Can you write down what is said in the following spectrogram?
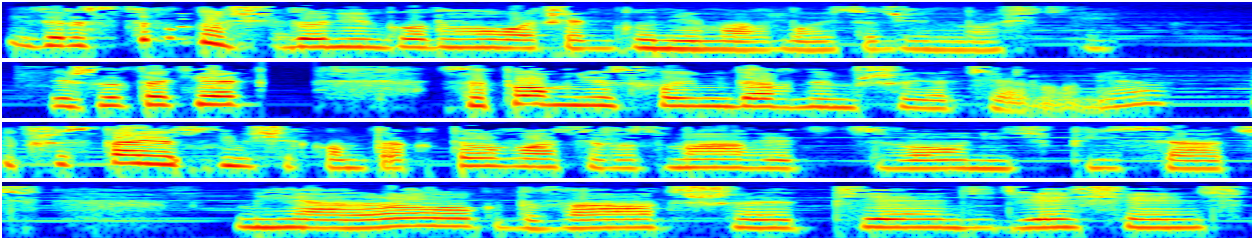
I teraz trudno się do niego odwołać, jak go nie ma w mojej codzienności. Wiesz, to tak jak zapomnij o swoim dawnym przyjacielu, nie? I przestajesz z nim się kontaktować, rozmawiać, dzwonić, pisać. Mija rok, dwa, trzy, pięć, dziesięć.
